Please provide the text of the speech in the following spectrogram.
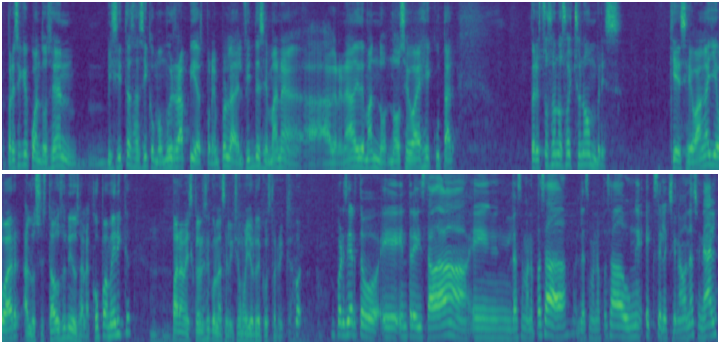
Me parece que cuando sean visitas así como muy rápidas, por ejemplo la del fin de semana a, a Granada y demás, no, no se va a ejecutar. Pero estos son los ocho nombres que se van a llevar a los Estados Unidos a la Copa América para mezclarse con la selección mayor de Costa Rica. Por, por cierto, eh, entrevistada en la semana pasada, la semana pasada un ex seleccionado nacional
